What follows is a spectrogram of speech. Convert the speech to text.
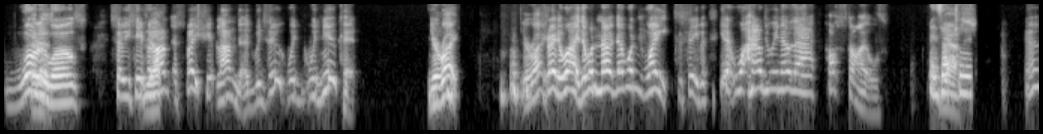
War It of the. Worlds. So you see, if a, land, a spaceship landed, we'd do we'd, we'd nuke it You're right. You're right. straight away. They wouldn't know. They wouldn't wait to see. But you know, what, how do we know they're hostiles? Exactly. Yes.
